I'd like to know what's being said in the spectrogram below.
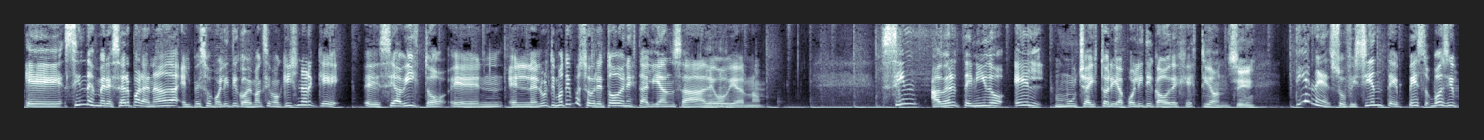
Eh, sin desmerecer para nada el peso político de Máximo Kirchner, que eh, se ha visto en, en el último tiempo, y sobre todo en esta alianza de gobierno. Sin haber tenido él mucha historia política o de gestión, Sí. ¿Tiene suficiente peso? Vos decís,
